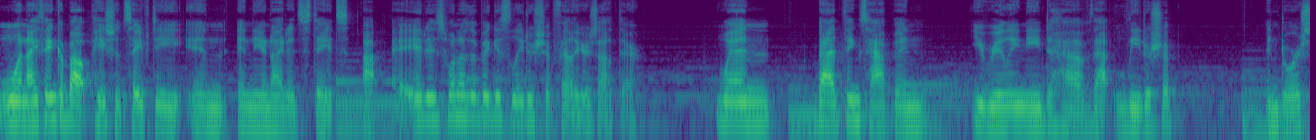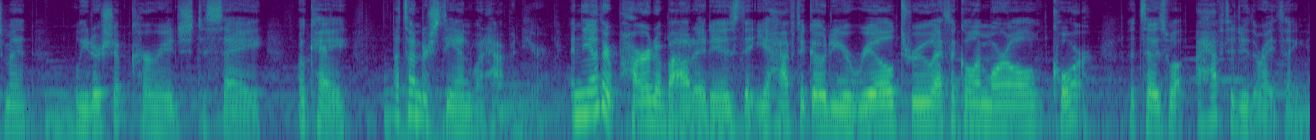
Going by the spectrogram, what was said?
When I think about patient safety in, in the United States, uh, it is one of the biggest leadership failures out there. When bad things happen, you really need to have that leadership endorsement, leadership courage to say, okay, let's understand what happened here. And the other part about it is that you have to go to your real, true ethical and moral core that says, well, I have to do the right thing.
